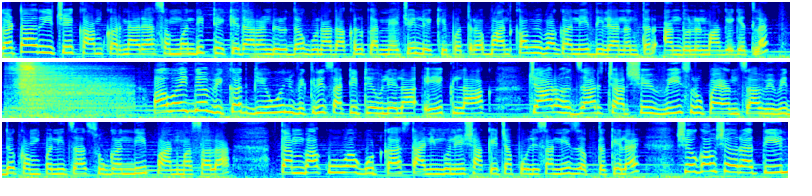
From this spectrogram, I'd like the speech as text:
गटारीचे काम करणाऱ्या संबंधित ठेकेदारांविरुद्ध गुन्हा दाखल करण्याचे लेखीपत्र बांधकाम विभागाने दिल्यानंतर आंदोलन मागे घेतलंय. अवैध विकत घेऊन विक्रीसाठी ठेवलेला एक लाख चार हजार चारशे वीस रुपयांचा विविध कंपनीचा सुगंधी पान मसाला तंबाखू व गुटखा स्थानिक गुन्हे शाखेच्या पोलिसांनी जप्त केलाय. शेवगाव शहरातील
